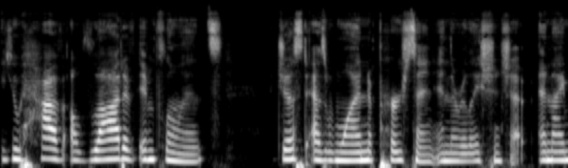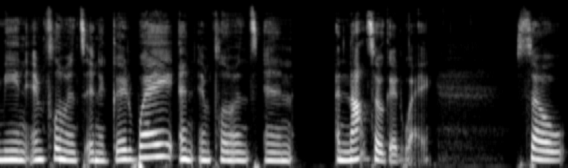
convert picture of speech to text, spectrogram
you have a lot of influence just as one person in the relationship. And I mean influence in a good way and influence in a not so good way. So,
